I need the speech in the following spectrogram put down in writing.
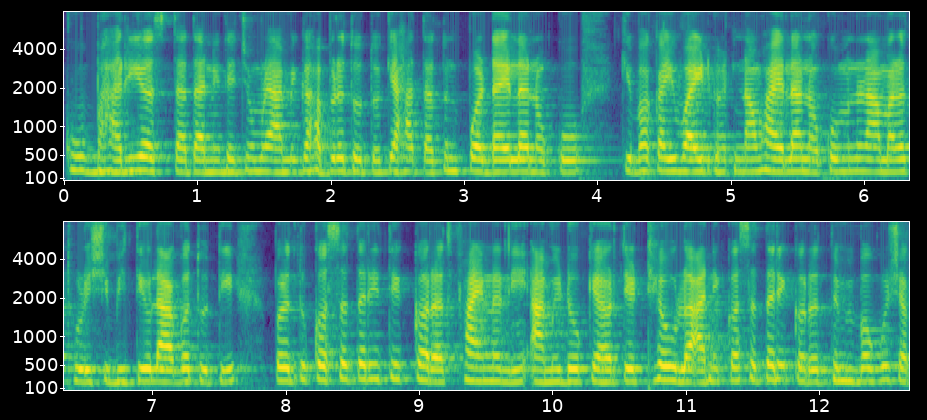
खूप भारी असतात आणि त्याच्यामुळे आम्ही घाबरत होतो की हातातून पडायला नको किंवा काही वाईट घटना व्हायला नको म्हणून आम्हाला थोडीशी भीती लागत होती. परंतु कसं तरी ते करत फायनली आम्ही डोक्यावर ते ठेवलं आणि कसं तरी करत तुम्ही बघू शकता.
